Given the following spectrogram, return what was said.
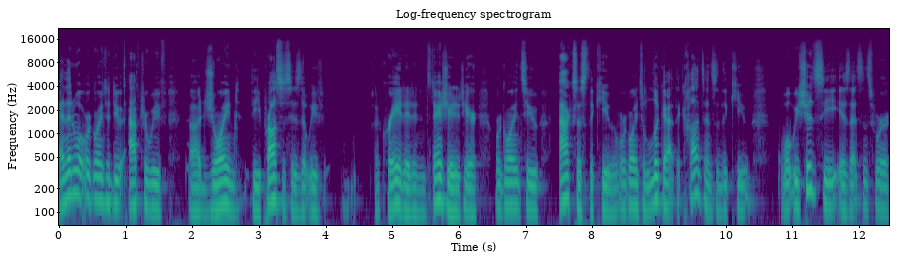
And then what we're going to do after we've uh, joined the processes that we've uh, created and instantiated here, we're going to access the queue and we're going to look at the contents of the queue. What we should see is that since we're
